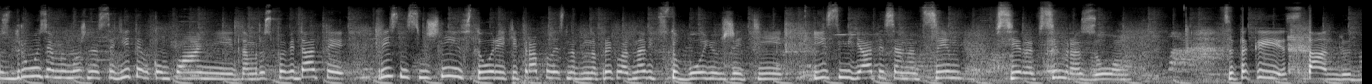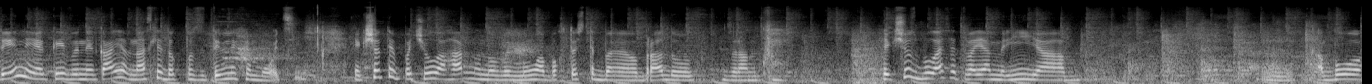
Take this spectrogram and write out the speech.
З друзями можна сидіти в компанії, там розповідати різні смішні історії, які трапились, нап- наприклад, навіть з тобою в житті, і сміятися над цим всі, всім разом. Це такий стан людини, який виникає внаслідок позитивних емоцій. Якщо ти почула гарну новину або хтось тебе обрадував зранку. Якщо збулася твоя мрія, або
